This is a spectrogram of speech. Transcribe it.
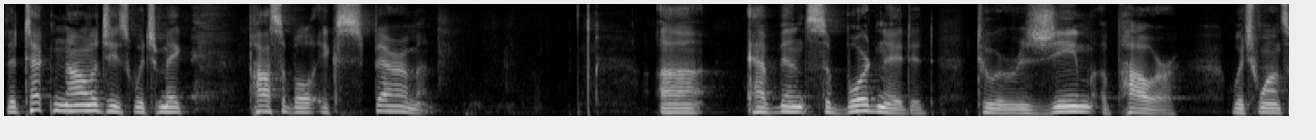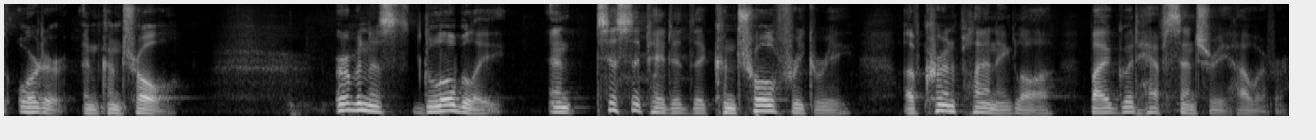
The technologies which make possible experiment uh, have been subordinated to a regime of power which wants order and control. Urbanists globally anticipated the control freakery of current planning law by a good half century, however.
